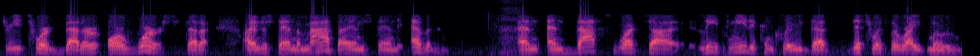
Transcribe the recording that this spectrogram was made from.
streets work better or worse. That I understand the math, I understand the evidence and and that's what uh, leads me to conclude that this was the right move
